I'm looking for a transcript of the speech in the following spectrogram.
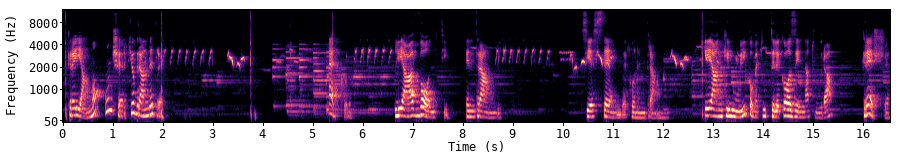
Creiamo un cerchio grande 3. Eccolo, li ha avvolti entrambi, si estende con entrambi. E anche lui, come tutte le cose in natura, cresce,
